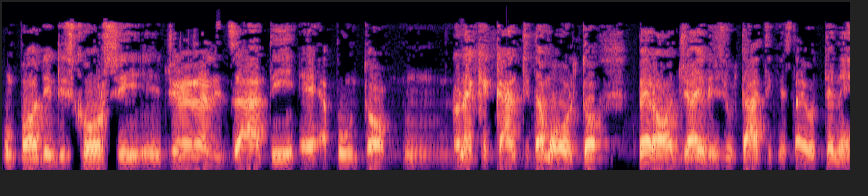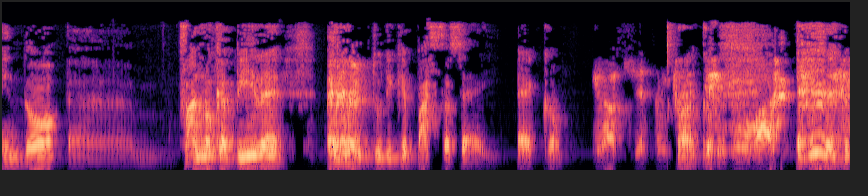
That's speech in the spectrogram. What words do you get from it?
un po di discorsi generalizzati e appunto mh, non è che canti da molto, però già i risultati che stai ottenendo eh, fanno capire tu di che pasta sei. Ecco. Grazie, ecco.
